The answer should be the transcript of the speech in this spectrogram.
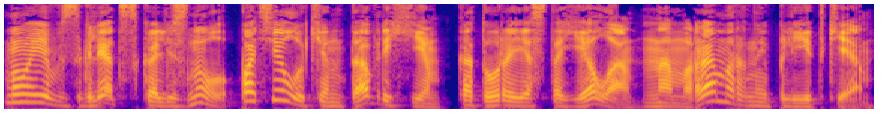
Мой взгляд скользнул по телу кентаврихи, которая стояла на мраморной плитке.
